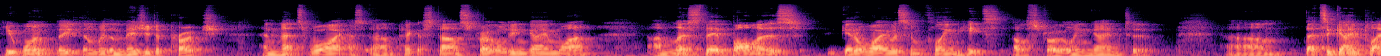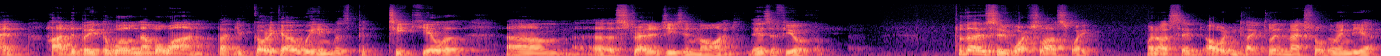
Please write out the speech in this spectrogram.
You won't beat them with a measured approach. And that's why um, Pakistan struggled in game one. Unless their bombers get away with some clean hits, they'll struggle in game two. Um, that's a game plan. Hard to beat the world number one, but you've got to go in with particular um, uh, strategies in mind. There's a few of them. For those who watched last week, when I said I wouldn't take Glenn Maxwell to India,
